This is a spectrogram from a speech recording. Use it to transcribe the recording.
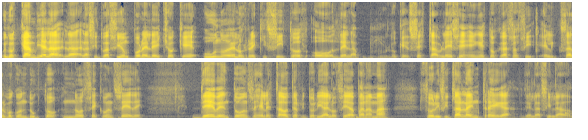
Bueno, cambia la, la, situación por el hecho que uno de los requisitos o de la, lo que se establece en estos casos, si el salvoconducto no se concede, debe entonces el Estado territorial, o sea, Panamá, solicitar la entrega del asilado.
